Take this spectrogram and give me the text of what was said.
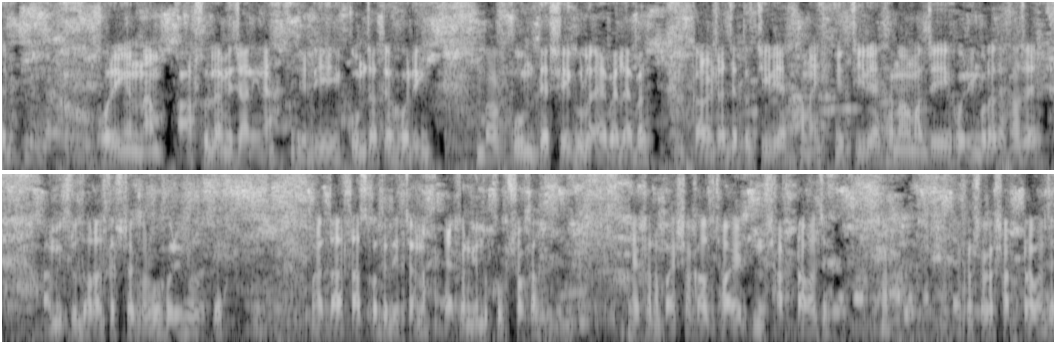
এর হরিণের নাম আসলে আমি জানি না। এটি কোন জাতের হরিণ বা কোন দেশে এগুলো অ্যাভেলেবেল কারণ এটা যেহেতু চিড়িয়াখানায়, এই চিড়িয়াখানার মাঝে এই হরিণগুলো দেখা যায়। আমি একটু ধরার চেষ্টা করব হরিণগুলোকে। মানে তারা টাচ করতে দিচ্ছে না। এখন কিন্তু খুব সকাল। এখনও প্রায় সকাল ছয়, সাতটা বাজে। এখন সকাল সাতটা বাজে।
